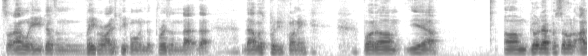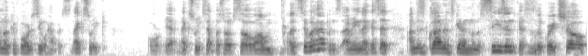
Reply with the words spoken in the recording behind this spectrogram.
so that way he doesn't vaporize people in the prison. That that that was pretty funny. But um yeah. Um good episode. I'm looking forward to see what happens next week. Or yeah, next week's episode. So um let's see what happens. I mean, like I said, I'm just glad it's getting another season because this is a great show.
